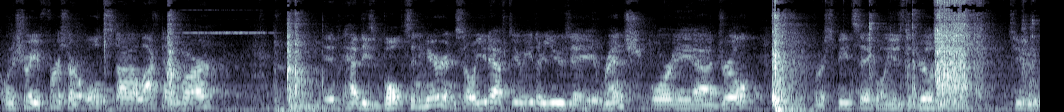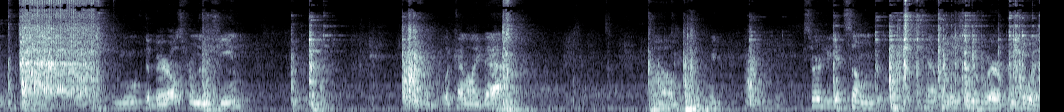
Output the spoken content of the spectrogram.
I want to show you first our old style lockdown bar. It had these bolts in here and so you'd have to either use a wrench or a uh, drill. For speed's sake we'll use the drill to move the barrels from the machine. Look kind of like that um, we started to get some, have some issues where people would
